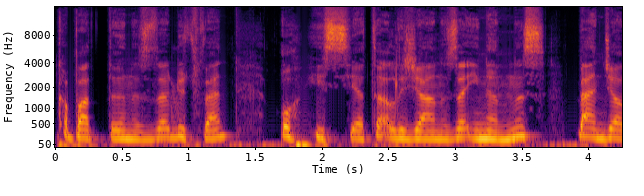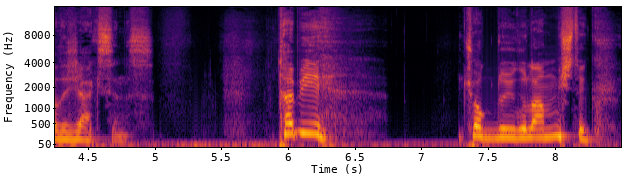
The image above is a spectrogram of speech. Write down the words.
Kapattığınızda lütfen o hissiyatı alacağınıza inanınız. Bence alacaksınız. Tabii çok duygulanmıştık.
